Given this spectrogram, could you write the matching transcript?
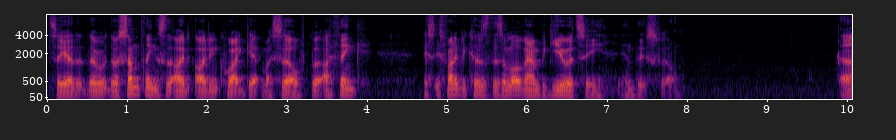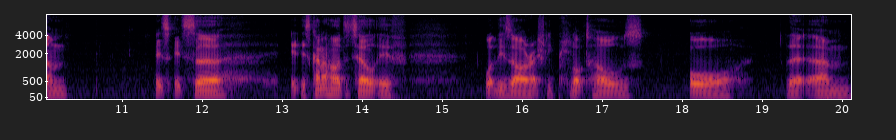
so yeah, there there were some things that I I didn't quite get myself. But I think it's it's funny because there's a lot of ambiguity in this film. Um, it's it's uh, it's kind of hard to tell if what these are actually plot holes or that um,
